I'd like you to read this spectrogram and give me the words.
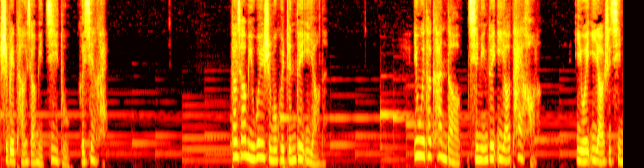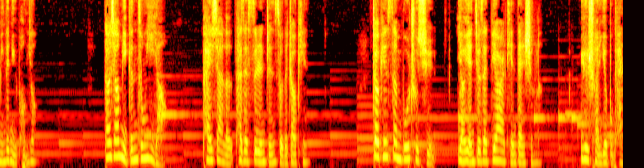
是被唐小米嫉妒和陷害。唐小米为什么会针对易遥呢？因为他看到齐明对易遥太好了，以为易遥是齐明的女朋友。唐小米跟踪易遥，拍下了他在私人诊所的照片。照片散播出去，谣言就在第二天诞生了，越传越不堪。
